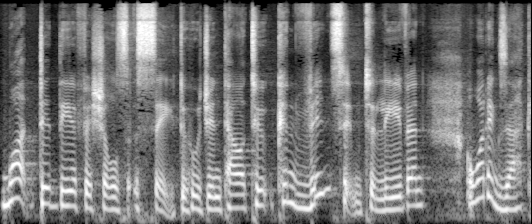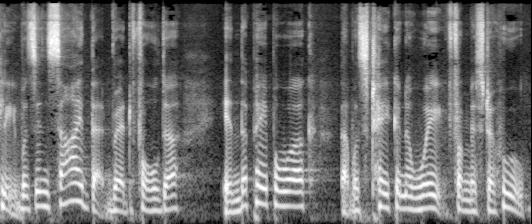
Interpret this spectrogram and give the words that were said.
What did the officials say to Hu Jintao to convince him to leave? And what exactly was inside that red folder in the paperwork that was taken away from Mr. Hu?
